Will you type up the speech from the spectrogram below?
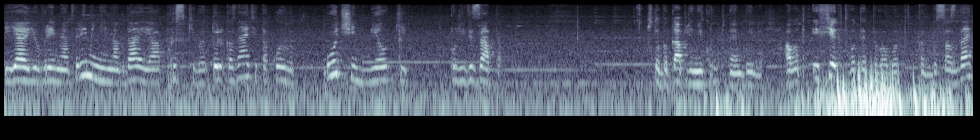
И я ее время от времени иногда я опрыскиваю. Только, знаете, такой вот очень мелкий пульверизатор, чтобы капли не крупные были. А вот эффект вот этого вот как бы создать,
